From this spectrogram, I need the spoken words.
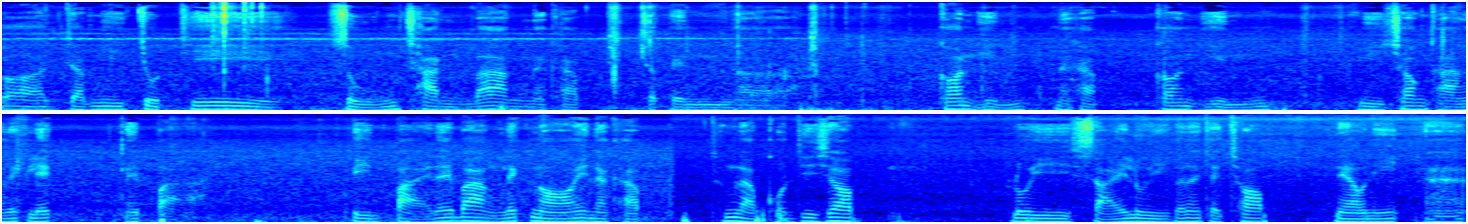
ก็ จะมีจุดที่สูงชันบ้างนะครับ จะเป็นก้อนหินนะครับ ก้อนหินมีช่องทางเล็กๆในป่า ปีนป่ายได้บ้างเล็กน้อยนะครับสำหรับคนที่ชอบลุยสายลุยก็น่าจะชอบแนวนี้นะฮะ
